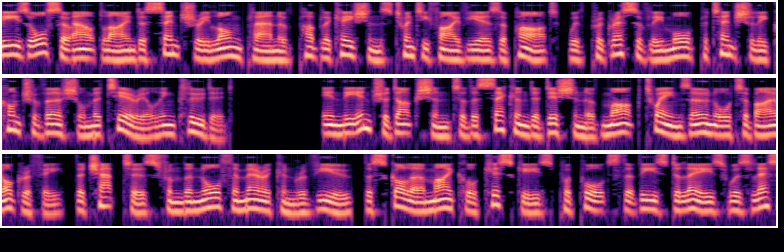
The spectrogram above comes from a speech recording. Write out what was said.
These also outlined a century-long plan of publications 25 years apart, with progressively more potentially controversial material included. In the introduction to the second edition of Mark Twain's own autobiography, The Chapters from the North American Review, the scholar Michael Kiskis purports that these delays was less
